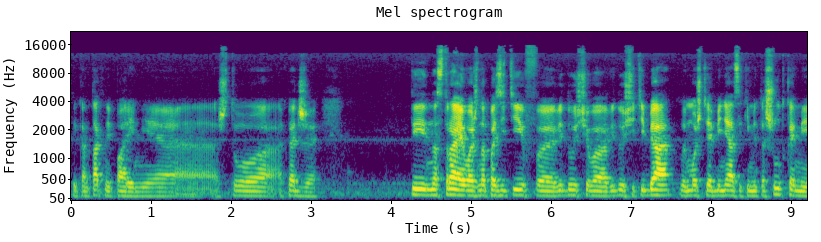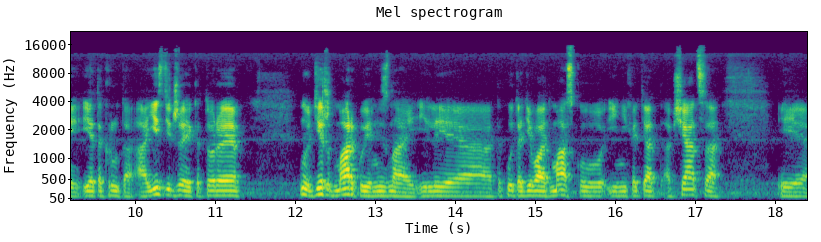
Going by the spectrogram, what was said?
ты контактный парень, э, что, опять же, ты настраиваешь на позитив э, ведущего, ведущий тебя, вы можете обменяться какими-то шутками, и это круто. А есть диджеи, которые ну, держат марку, я не знаю, или э, какую-то одевают маску и не хотят общаться. И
